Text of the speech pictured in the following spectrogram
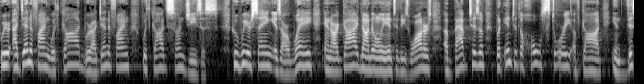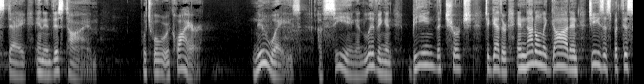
We're identifying with God. We're identifying with God's Son, Jesus, who we are saying is our way and our guide, not only into these waters of baptism, but into the whole story of God in this day and in this time, which will require new ways of seeing and living and being the church together. And not only God and Jesus, but this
